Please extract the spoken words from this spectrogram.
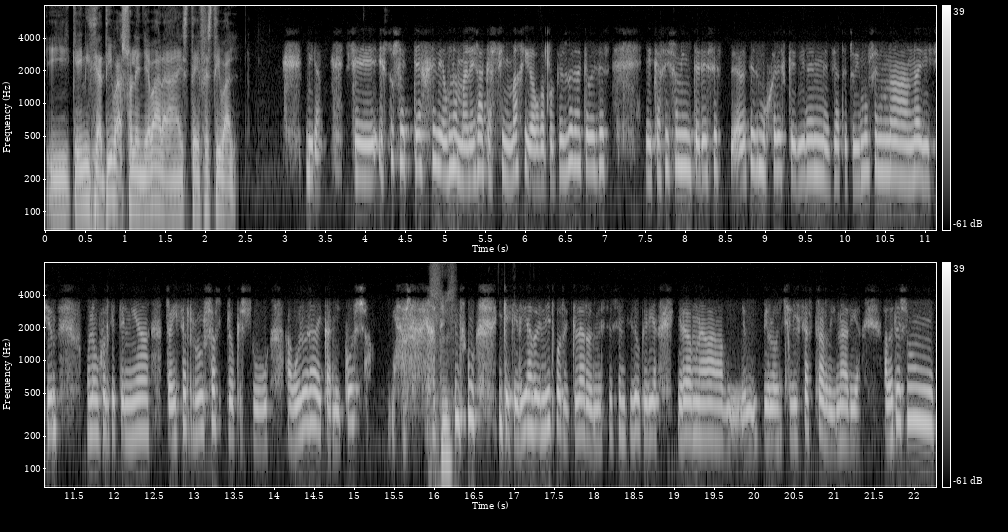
y qué iniciativas suelen llevar a este festival. Mira, se, esto se teje de una manera casi mágica, porque es verdad que a veces eh, casi son intereses, a veces mujeres que vienen, ya te tuvimos en una, una, edición una mujer que tenía raíces rusas, pero que su abuelo era de Canicosa, y que quería venir porque, claro, en ese sentido quería, era una violonchelista extraordinaria. A veces son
